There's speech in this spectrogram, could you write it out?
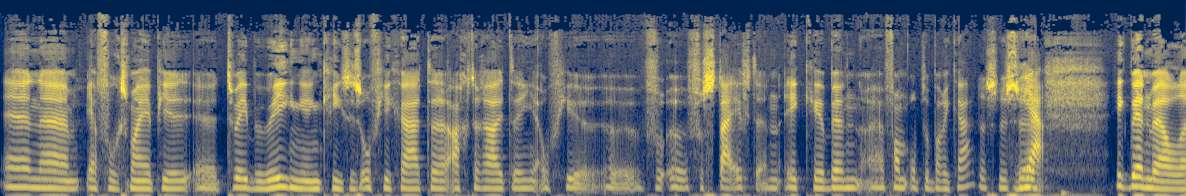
En uh, ja, volgens mij heb je uh, twee bewegingen in crisis. Of je gaat uh, achteruit en je, of je ver, verstijft. En ik ben van op de barricades. Dus ja. ik ben wel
